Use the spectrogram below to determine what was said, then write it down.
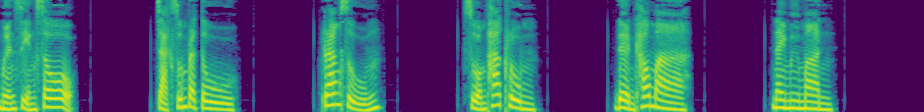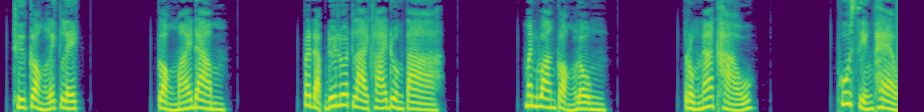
เหมือนเสียงโซ่ จากซุ้มประตู ร่างสูง สวมผ้าคลุม เดินเข้ามา ในมือมัน ถือกล่องเล็กๆ กล่องไม้ดำประดับด้วยลวดลายคล้ายดวงตา มันวางกล่องลง ตรงหน้าเขาพูดเสียงแผ่ว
